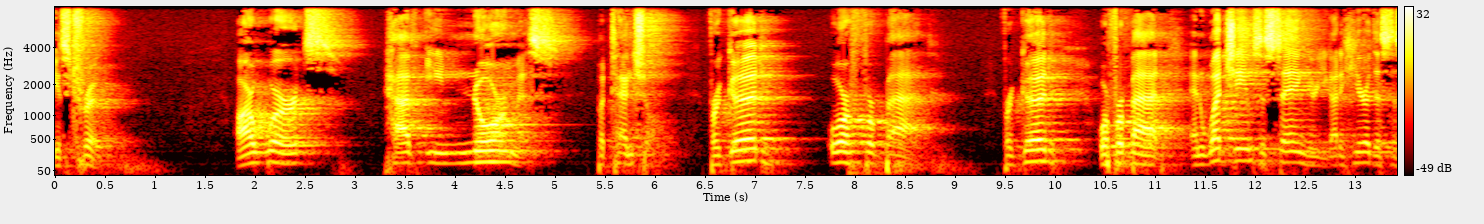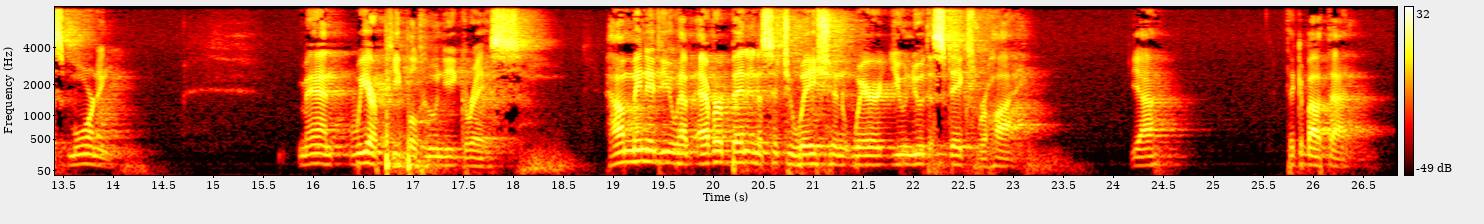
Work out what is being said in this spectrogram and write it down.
It's true. Our words have enormous potential for good or for bad. For good or for bad. And what James is saying here, you got to hear this this morning. Man, we are people who need grace. How many of you have ever been in a situation where you knew the stakes were high? Yeah? Think about that.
